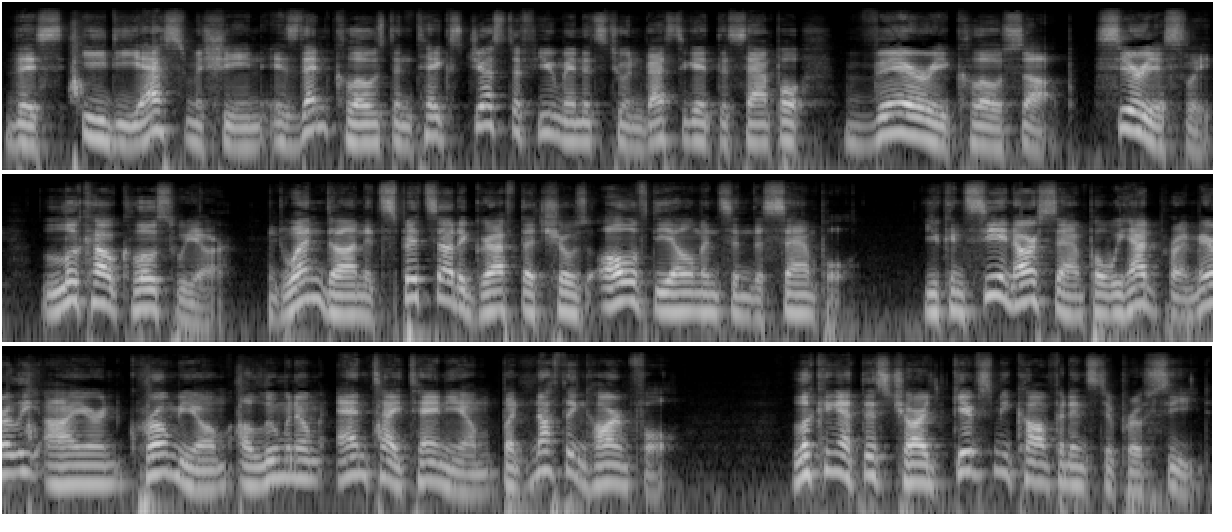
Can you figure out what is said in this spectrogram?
This EDS machine is then closed and takes just a few minutes to investigate the sample very close up. Seriously, look how close we are. And when done, it spits out a graph that shows all of the elements in the sample. You can see in our sample we had primarily iron, chromium, aluminum, and titanium, but nothing harmful. Looking at this chart gives me confidence to proceed.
